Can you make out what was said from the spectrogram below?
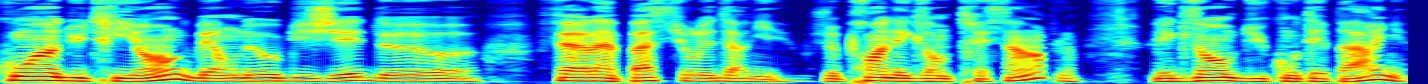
coin du triangle, ben, on est obligé de euh, faire l'impasse sur le dernier. Je prends un exemple très simple, l'exemple du compte épargne.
